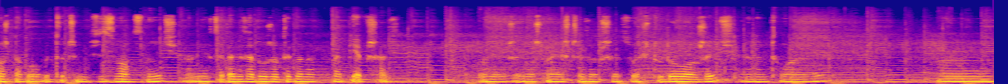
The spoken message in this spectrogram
można byłoby to czymś wzmocnić, ale nie chcę tak za dużo tego napieprzać. Powiem, że można jeszcze zawsze coś tu dołożyć, ewentualnie. Hmm.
